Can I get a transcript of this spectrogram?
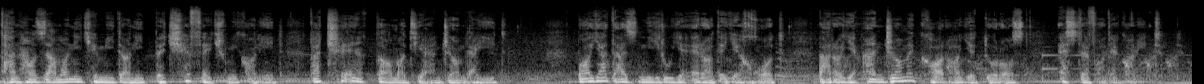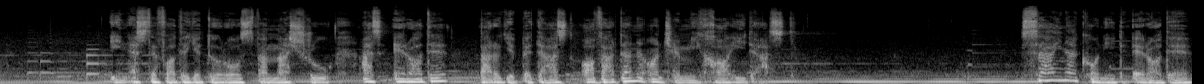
تنها زمانی که می‌دانید به چه فکر می کنید و چه اقداماتی انجام دهید باید از نیروی اراده خود برای انجام کارهای درست استفاده کنید این استفاده درست و مشروع از اراده برای به دست آوردن آنچه می خواهید است سعی نکنید اراده،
